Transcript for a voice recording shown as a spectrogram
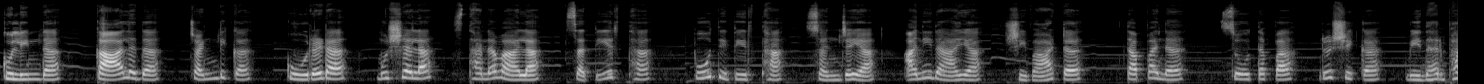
ಕುಲಿಂದ, ಕಾಲದ, ಚಂಡಿಕ, ಕೂರಡ ಮುಷಲ ಸ್ತನವಾಲ, ಸತೀರ್ಥ, ಪೂತಿತೀರ್ಥ, ಸಂಜಯ ಅನಿದಾಯ ಶಿವಾಟ, ತಪನ, ಸೂತಪ, ಋಷಿಕ, ವಿದರ್ಭ,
